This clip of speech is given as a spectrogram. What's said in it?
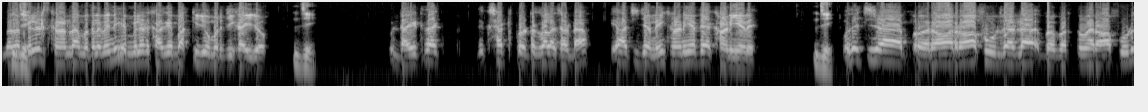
ਮਤਲਬ। ਮਿਲਟਸ ਖਾਣ ਦਾ ਮਤਲਬ ਇਹ ਨਹੀਂ ਕਿ ਮਿਲਟ ਖਾ ਕੇ ਬਾਕੀ ਜੋ ਮਰਜ਼ੀ ਖਾਈ ਜਾਓ। ਜੀ। ਡਾਈਟ ਦਾ ਇੱਕ- ਸੈੱਟ ਪ੍ਰੋਟੋਕਾਲ ਹੈ ਸਾਡਾ ਕਿ ਆ ਚੀਜ਼ਾਂ ਨਹੀਂ ਖਾਣੀਆਂ ਤੇ ਆ ਖਾਣੀਆਂ ਨੇ। ਜੀ। ਉਹਦੇ ਚ ਰॉ ਰॉ ਫੂਡ ਦਾ ਵਰਤੋਂ ਹੈ ਰॉ ਫੂਡ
